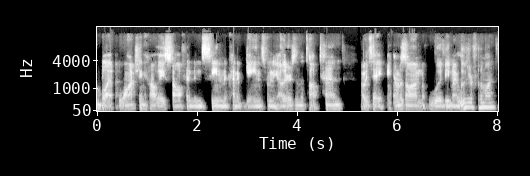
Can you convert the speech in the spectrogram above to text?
but watching how they softened and seeing the kind of gains from the others in the top 10, I would say Amazon would be my loser for the month.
